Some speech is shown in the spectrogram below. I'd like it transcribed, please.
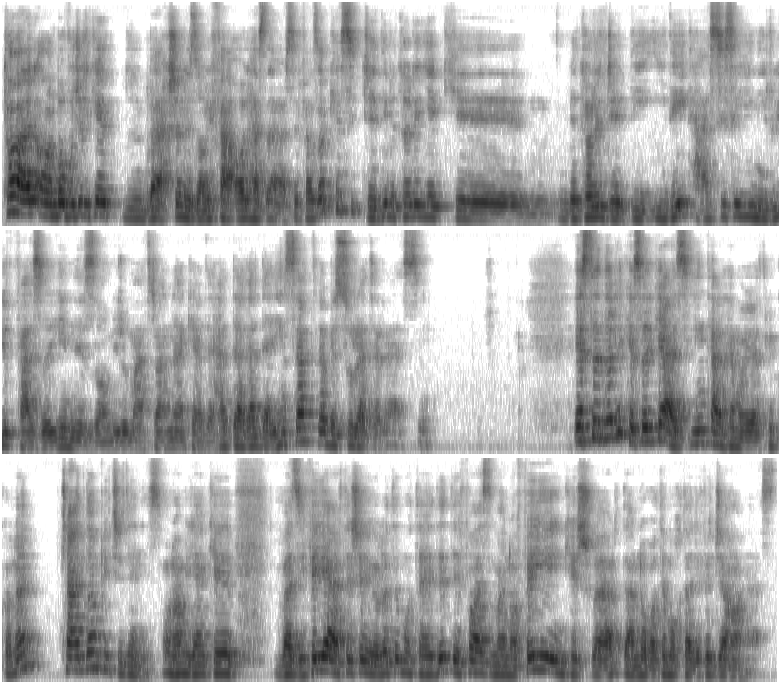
تا الان با وجودی که بخش نظامی فعال هست در عرصه فضا کسی جدی به طور یک به طور جدی ایده تاسیس یک نیروی فضایی نظامی رو مطرح نکرده حداقل در این سطح و به صورت رسمی. استدلال کسایی که از این طرح حمایت می‌کنن چندان پیچیده نیست. اونها میگن که وظیفه ارتش ایالات متحده دفاع از منافع این کشور در نقاط مختلف جهان است.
